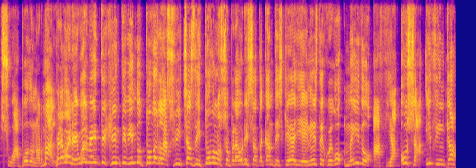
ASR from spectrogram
su apodo normal. Pero bueno, igualmente, gente, viendo todas las fichas de todos los operadores atacantes que hay en este juego, me he ido hacia Osa y Finca.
